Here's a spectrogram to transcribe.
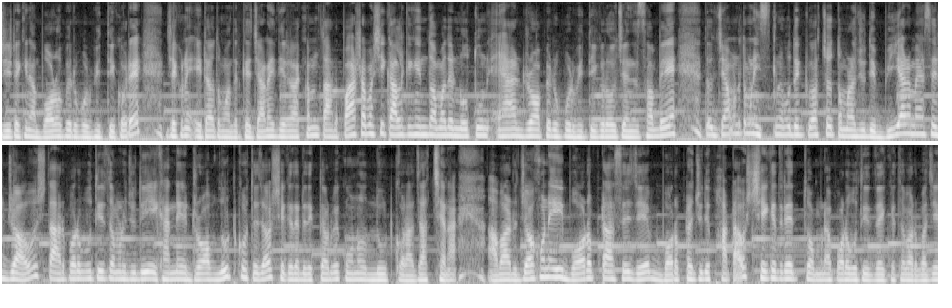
যেটা কিনা বরফের উপর ভিত্তি করে, যেখানে এটাও তোমাদেরকে জানাই দিয়ে রাখলাম। তার পাশাপাশি কালকে কিন্তু আমাদের নতুন এয়ার ড্রপের উপর ভিত্তি করেও চেঞ্জেস হবে। তো যেমন তোমরা স্ক্রিনের উপর দেখতে পাচ্ছ, তোমরা যদি বিআর ম্যাচে যাও, তার পরবর্তীতে তোমরা যদি এখানে ড্রপ লুট করতে যাও, সেক্ষেত্রে দেখতে পারবে কোনো লুট করা যাচ্ছে না। আবার যখন এই বরফটা আছে যে বরফটা যদি ফাটাও, সেক্ষেত্রে তোমরা পরবর্তীতে দেখতে পারবা যে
